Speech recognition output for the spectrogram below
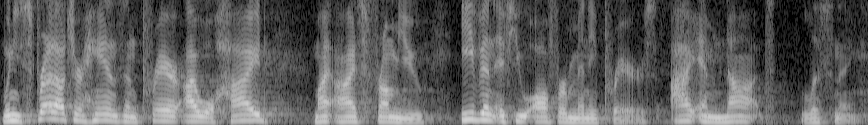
When you spread out your hands in prayer, I will hide my eyes from you, even if you offer many prayers. I am not listening.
